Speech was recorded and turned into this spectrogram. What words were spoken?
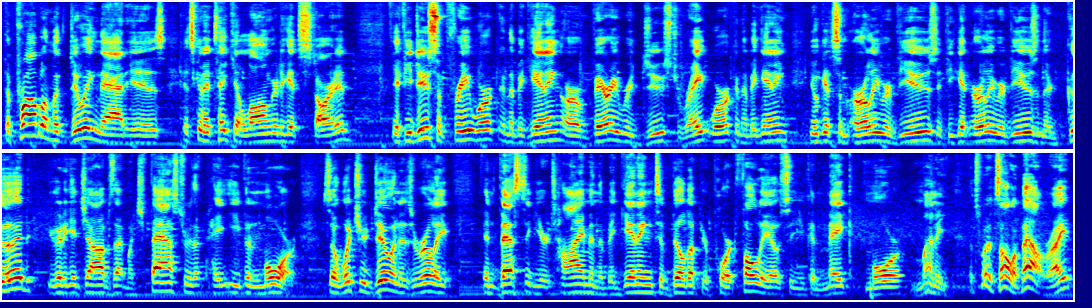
The problem with doing that is it's going to take you longer to get started if you do some free work in the beginning or very reduced rate work in the beginning you'll get some early reviews. If you get early reviews and they're good you're going to get jobs that much faster that pay even more. So what you're doing is really investing your time in the beginning to build up your portfolio so you can make more money. That's what it's all about right?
